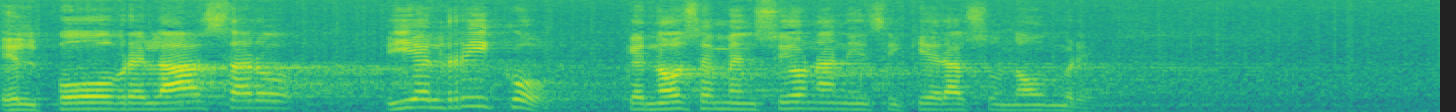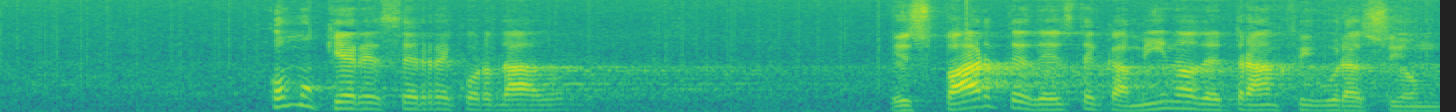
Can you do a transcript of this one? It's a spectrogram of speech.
el pobre Lázaro y el rico, que no se menciona ni siquiera su nombre. ¿Cómo quiere ser recordado? Es parte de este camino de transfiguración.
